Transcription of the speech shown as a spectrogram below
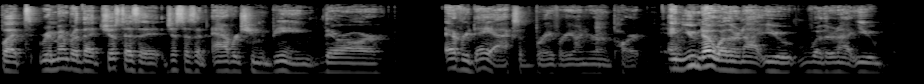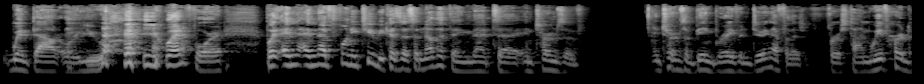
But remember that just as a just as an average human being, there are everyday acts of bravery on your own part. And you know whether or not you whether or not you wimped out or you you went for it. But and and that's funny too because that's another thing that uh, in terms of in terms of being brave and doing that for the first time, we've heard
